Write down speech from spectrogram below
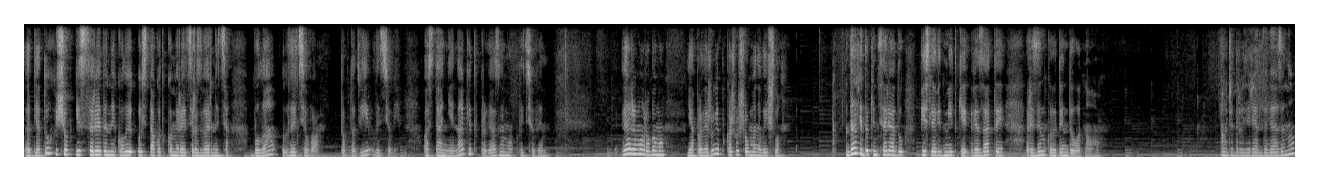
Е, Для того, щоб із середини, коли ось так от комірець розвернеться, була лицьова, тобто дві лицьові. Останній накид пров'язуємо лицьовим. В'яжемо, робимо. Я пров'яжу і покажу, що в мене вийшло. Далі до кінця ряду, після відмітки, в'язати резинкою один до одного. Отже, друзі, ряд дов'язано.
